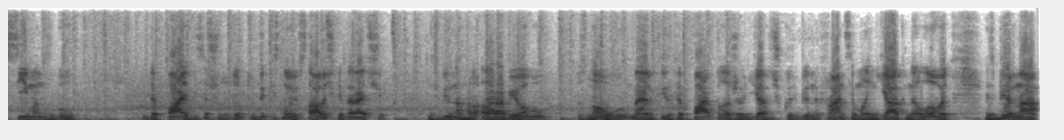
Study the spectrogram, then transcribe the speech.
Сіменс був. Депай, дивіться, що тут, тут якісь нові вставочки, до речі. Збірна Гра- Рабіо був, знову Мемфіс Депай, положив дяточку збірної Франції, маньяк не ловить. Збірна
